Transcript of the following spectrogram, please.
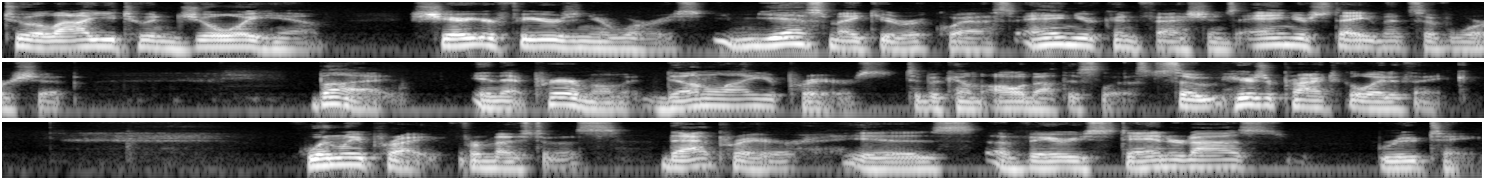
to allow you to enjoy Him Share your fears and your worries. Yes, make your requests and your confessions and your statements of worship. But in that prayer moment, don't allow your prayers to become all about this list. So here's a practical way to think. When we pray, for most of us, that prayer is a very standardized routine.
